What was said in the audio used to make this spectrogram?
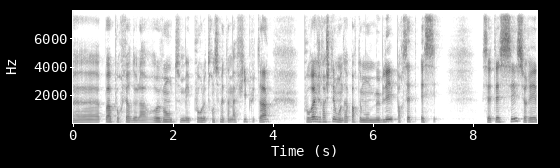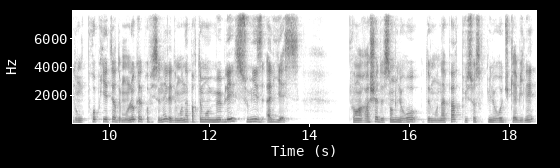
euh, pas pour faire de la revente, mais pour le transmettre à ma fille plus tard, pourrais-je racheter mon appartement meublé par cette SC cet SC serait donc propriétaire de mon local professionnel et de mon appartement meublé soumise à l'IS. Pour un rachat de 100 000 euros de mon appart plus 60 000 euros du cabinet,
